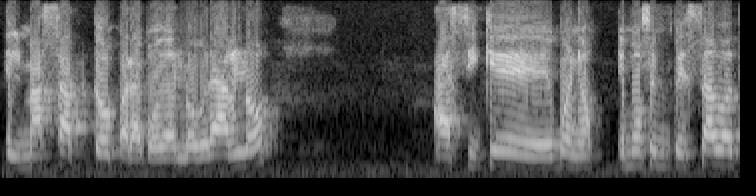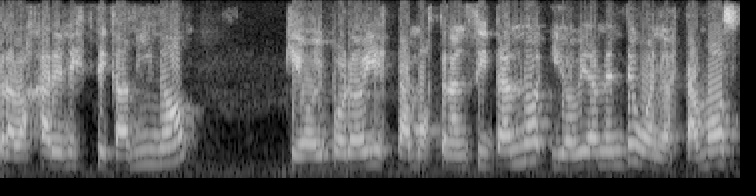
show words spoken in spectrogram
el más apto para poder lograrlo. Así que, bueno, hemos empezado a trabajar en este camino que hoy por hoy estamos transitando y obviamente, bueno, estamos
